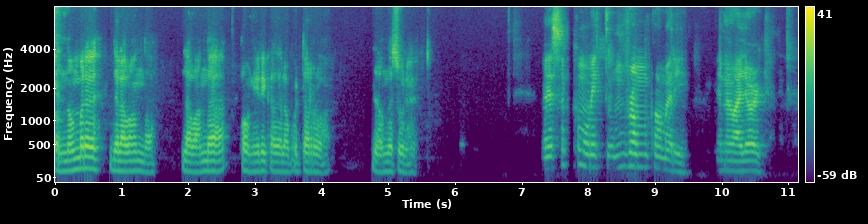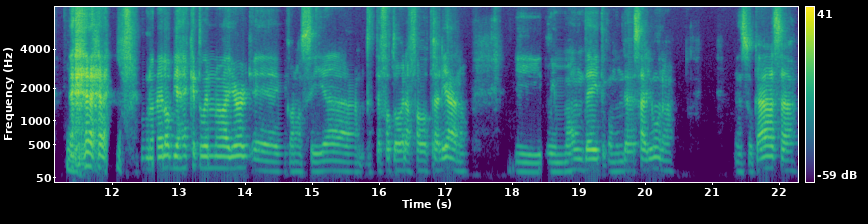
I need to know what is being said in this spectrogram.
el nombre de la banda, la banda onírica de la Puerta Roja? ¿De dónde surge? Eso es como un, un rom comedy en Nueva York. Mm. Uno de los viajes que tuve en Nueva York, eh, conocí a este fotógrafo australiano y tuvimos un date, como un desayuno en su casa,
